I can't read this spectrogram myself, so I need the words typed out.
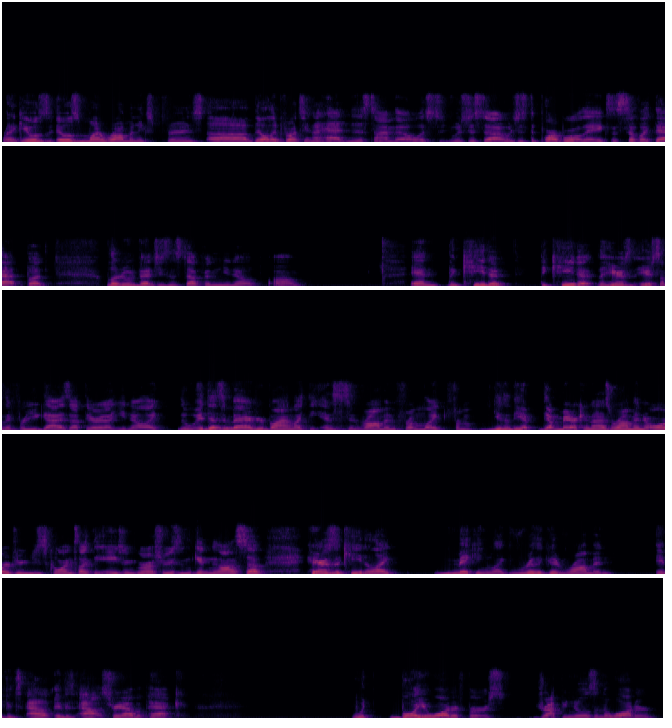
like it was it was my ramen experience. Uh, the only protein I had this time though was was just uh was just the parboiled eggs and stuff like that. But loaded with veggies and stuff, and you know, um, and the key to the key to here's here's something for you guys out there. Uh, you know, like it doesn't matter if you're buying like the instant ramen from like from you know the the Americanized ramen, or if you're just going to like the Asian groceries and getting all that stuff. Here's the key to like making like really good ramen if it's out if it's out straight out of a pack. Would boil your water first, drop your noodles in the water,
